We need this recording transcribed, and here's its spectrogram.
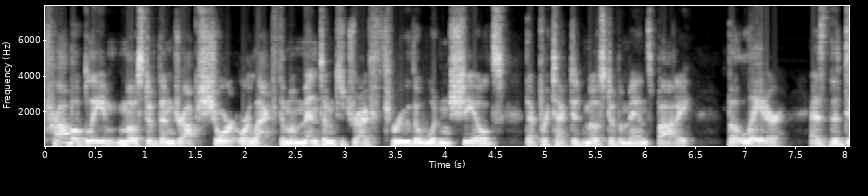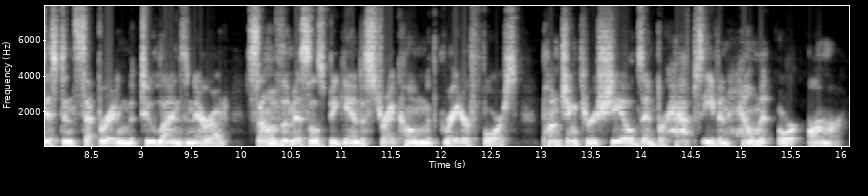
probably most of them dropped short or lacked the momentum to drive through the wooden shields that protected most of a man's body. But later, as the distance separating the two lines narrowed, some of the missiles began to strike home with greater force, punching through shields and perhaps even helmet or armor.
